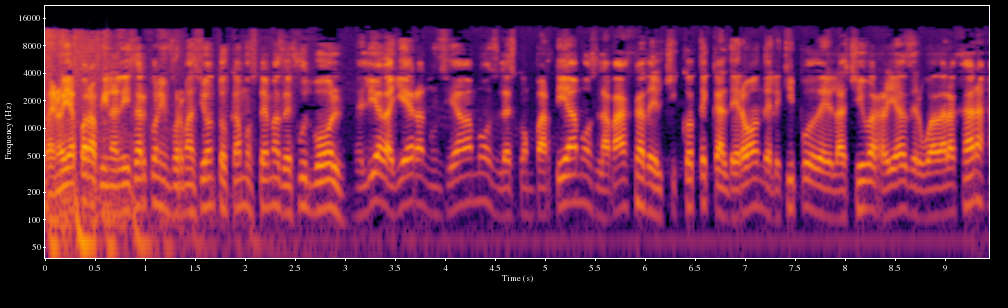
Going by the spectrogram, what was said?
Bueno, ya para finalizar con la información, tocamos temas de fútbol. El día de ayer anunciábamos, les compartíamos la baja del Chicote Calderón del equipo de las Chivas Rayadas del Guadalajara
